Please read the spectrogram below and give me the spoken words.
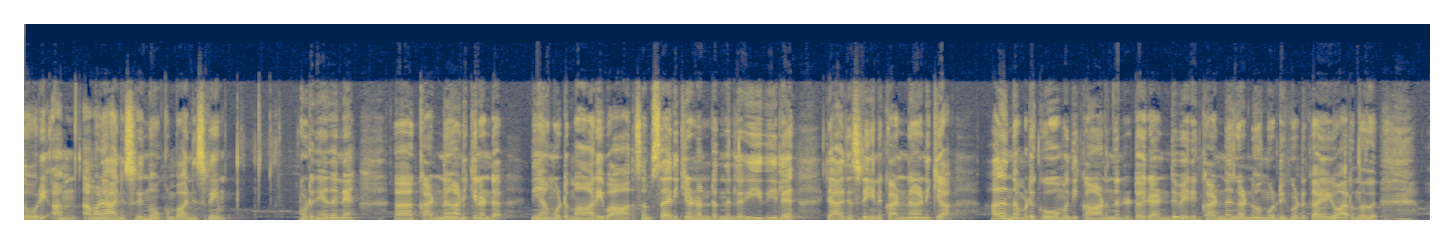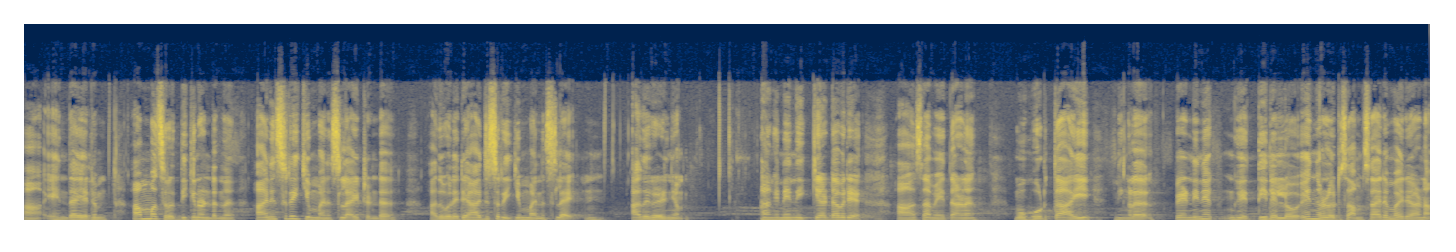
സോറി നമ്മളെ അനുശ്രീ നോക്കുമ്പോൾ അനുശ്രീയും ഉടനെ തന്നെ കണ്ണ് കാണിക്കുന്നുണ്ട്. നീ അങ്ങോട്ട് മാറി വാ. സംസാരിക്കണമെന്നുള്ള രീതിയിൽ രാജശ്രീ ഇങ്ങനെ കണ്ണ് കാണിക്കുക. അത് നമ്മുടെ ഗോമതി കാണുന്നുണ്ട് കേട്ടോ. രണ്ടുപേരും കണ്ണും കണ്ണും അങ്ങോട്ടും ഇങ്ങോട്ടും കൈമാറുന്നത്. ആ എന്തായാലും അമ്മ ശ്രദ്ധിക്കുന്നുണ്ടെന്ന് അനുശ്രീക്കും മനസ്സിലായിട്ടുണ്ട്. അതുപോലെ രാജശ്രീക്കും മനസ്സിലായി. അത് കഴിഞ്ഞു അങ്ങനെ നിൽക്കട്ടവർ ആ സമയത്താണ് മുഹൂർത്തമായി നിങ്ങൾ പെണ്ണിനെ എത്തിയില്ലല്ലോ എന്നുള്ളൊരു സംസാരം വരികയാണ്.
